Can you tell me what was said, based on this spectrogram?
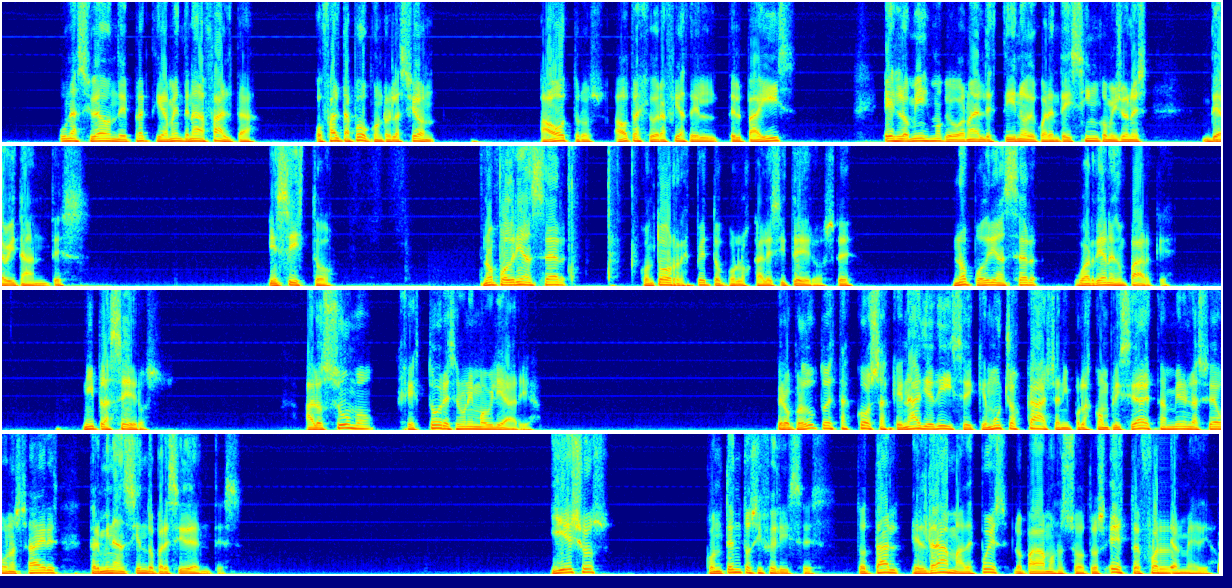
una ciudad donde prácticamente nada falta, o falta poco en relación a otros, a otras geografías del, del país, es lo mismo que gobernar el destino de 45 millones de habitantes. Insisto, no podrían ser, con todo respeto por los caleciteros, ¿eh? no podrían ser guardianes de un parque, ni placeros. A lo sumo, gestores en una inmobiliaria. Pero producto de estas cosas que nadie dice y que muchos callan y por las complicidades también en la ciudad de Buenos Aires, terminan siendo presidentes. Y ellos contentos y felices. Total, el drama después lo pagamos nosotros. Esto es Fuerte al Medio.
